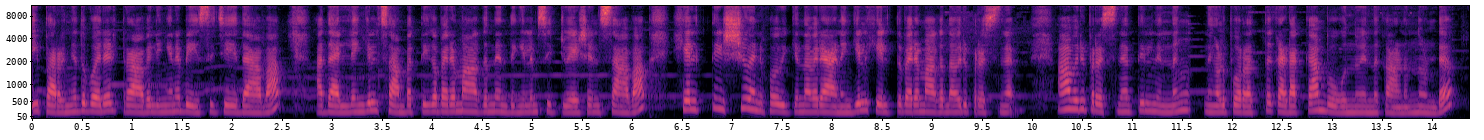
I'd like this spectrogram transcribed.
ഈ പറഞ്ഞതുപോലെ ട്രാവലിങ്ങിനെ ബേസ് ചെയ്താവാം. അതല്ലെങ്കിൽ സാമ്പത്തികപരമാകുന്ന എന്തെങ്കിലും സിറ്റുവേഷൻസ് ആവാം. ഹെൽത്ത് ഇഷ്യൂ അനുഭവിക്കുന്നവരാണെങ്കിൽ ഹെൽത്ത് പരമാകുന്ന ഒരു പ്രശ്നം ആ ഒരു പ്രശ്നത്തിൽ നിന്നും നിങ്ങൾ പുറത്ത് കടക്കാൻ പോകുന്നു എന്ന് കാണുന്നുണ്ട്.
